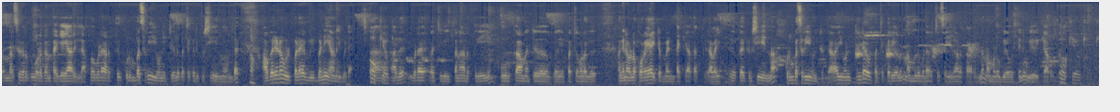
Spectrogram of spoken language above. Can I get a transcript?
സന്ദർശകർക്ക് കൊടുക്കാൻ തികയാറില്ല അപ്പോൾ ഇവിടെ അടുത്ത് കുടുംബശ്രീ യൂണിറ്റുകൾ പച്ചക്കറി കൃഷി ചെയ്യുന്നുണ്ട്. അവരുടെ ഉൾപ്പെടെ വിപണിയാണ് ഇവിടെ. അത് ഇവിടെ വെച്ച് വിൽപ്പന നടത്തുകയും കൂർക്ക മറ്റ് പച്ചമുളക് അങ്ങനെയുള്ള കുറേ ഐറ്റം വെണ്ടയ്ക്ക തക്കാളി ഒക്കെ കൃഷി ചെയ്യുന്ന കുടുംബശ്രീ യൂണിറ്റ് ഉണ്ട്. ആ യൂണിറ്റിന്റെ പച്ചക്കറികളും നമ്മൾ ഇവിടെ വെച്ച് സെയിൽ നടത്താറുണ്ട്. നമ്മൾ ഉപയോഗത്തിന് ഉപയോഗിക്കാറുണ്ട്. Okay okay okay.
